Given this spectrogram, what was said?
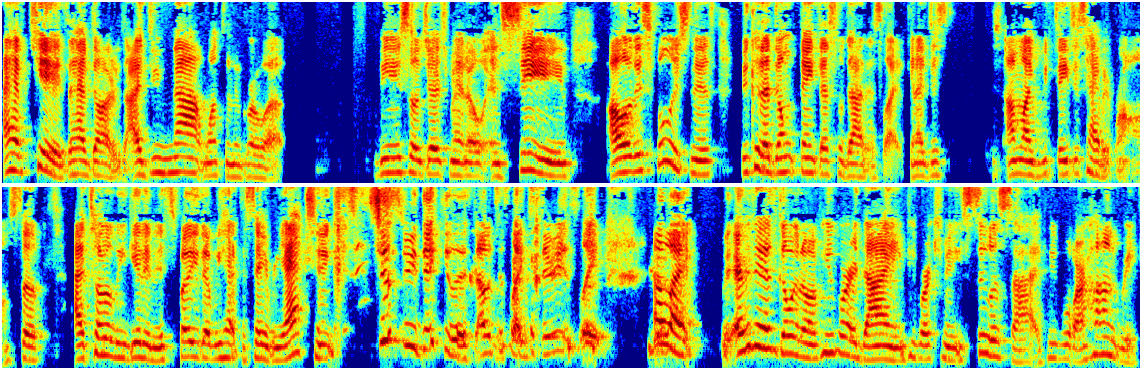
I have kids, I have daughters. I do not want them to grow up being so judgmental and seeing all of this foolishness because I don't think that's what God is like. And I just, I'm like, they just have it wrong. So I totally get it. It's funny that we had the same reaction because it's just ridiculous. I was just like, seriously? I'm like, with everything that's going on, people are dying, people are committing suicide, people are hungry,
